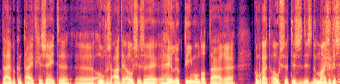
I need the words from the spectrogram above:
Daar heb ik een tijd gezeten. Eh, overigens, AT Oost is een, he- een heel leuk team, omdat daar eh, kom ik uit het Oosten. Het is, dus de mindset is,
